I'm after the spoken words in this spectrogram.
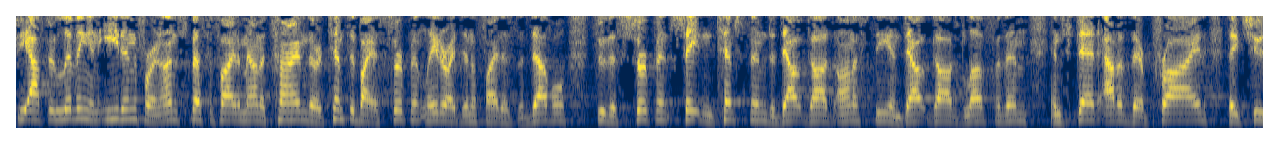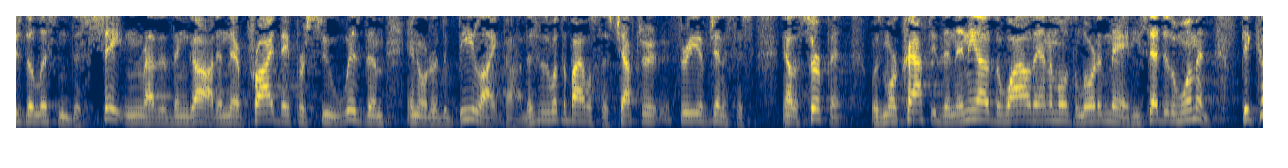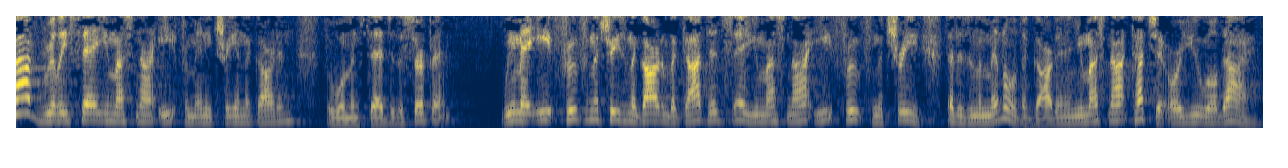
See, after living in Eden for an unspecified amount of time, they're tempted by a serpent, later identified as the devil. Through the serpent, Satan tempts them to doubt God's honesty and doubt God's love for them. Instead, out of their pride, they choose to listen to Satan rather than God. In their pride, they pursue wisdom in order to be like God. This is what the Bible says, chapter 3 of Genesis. Now, the serpent was more crafty than any of the wild animals the Lord had made. He said to the woman, Did God really say you must not eat from any tree in the garden? The woman said to the serpent, we may eat fruit from the trees in the garden, but God did say you must not eat fruit from the tree that is in the middle of the garden, and you must not touch it, or you will die.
